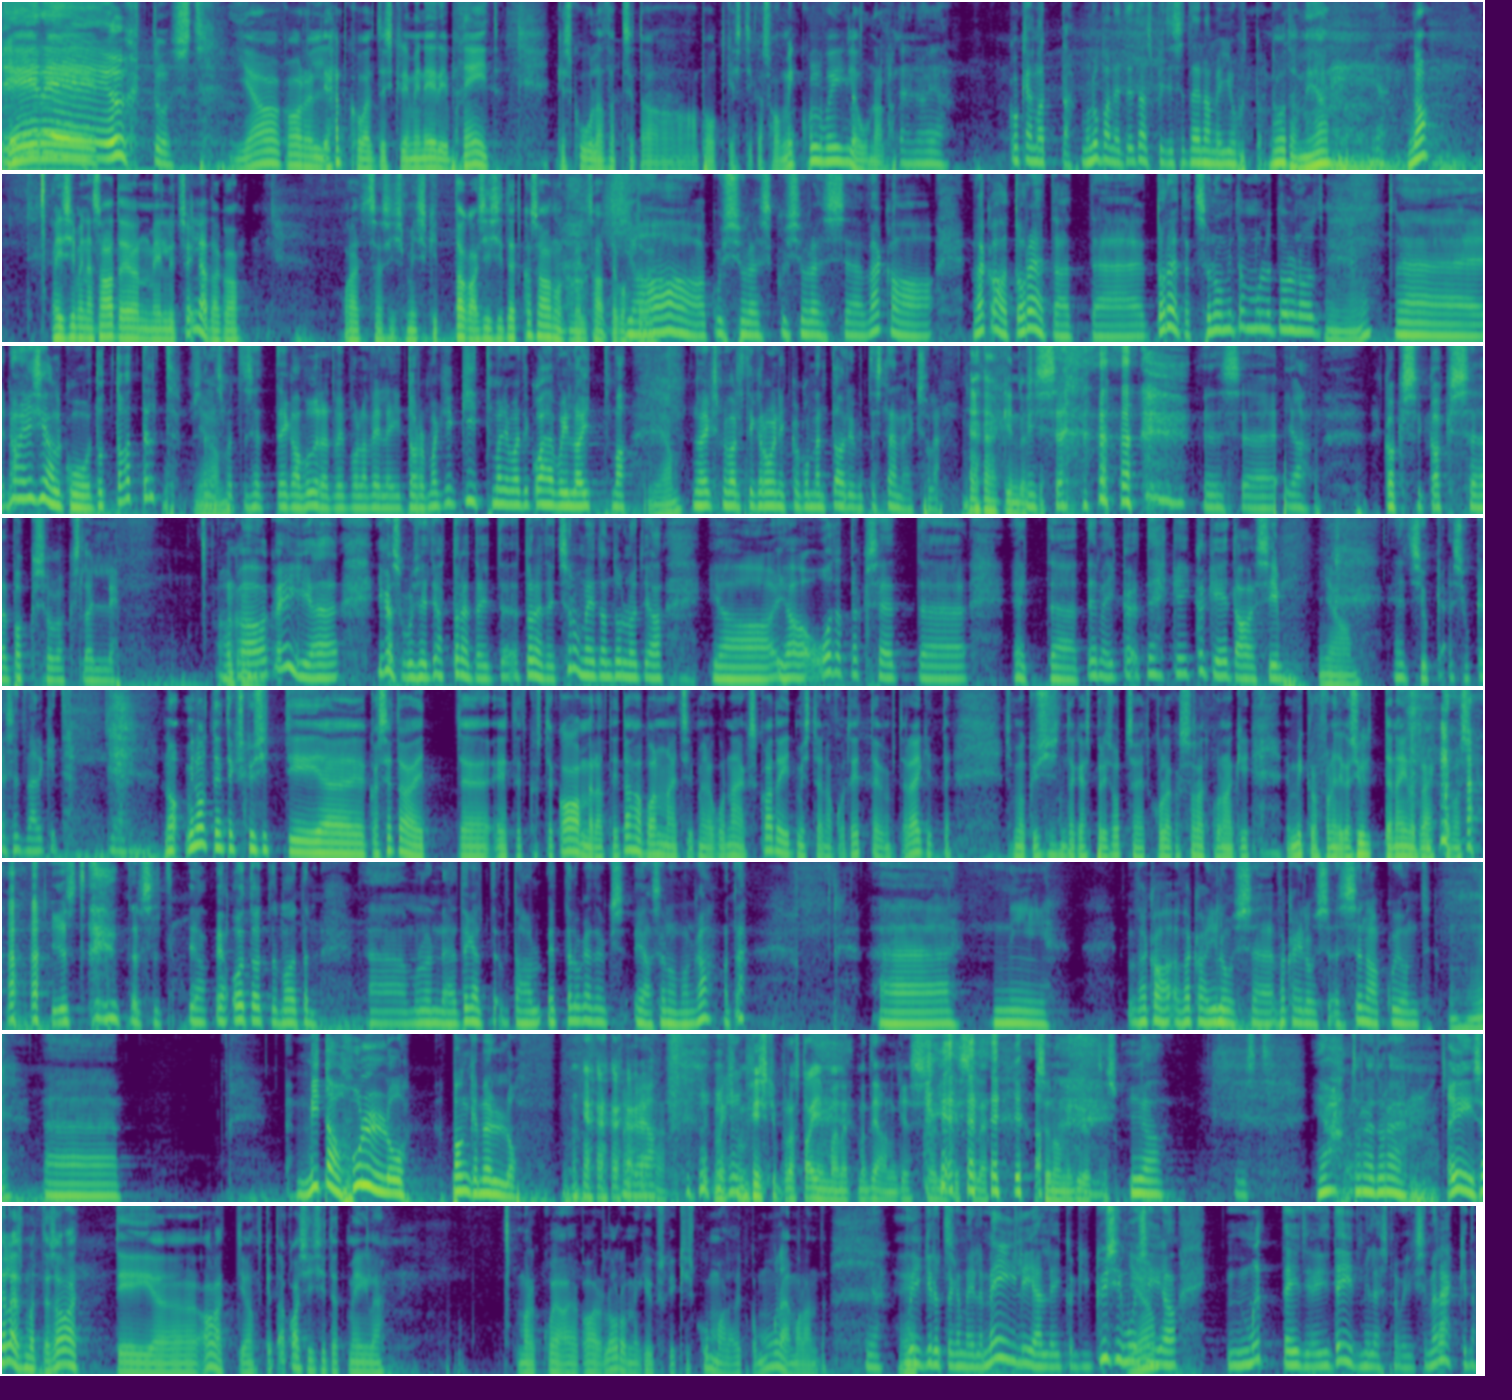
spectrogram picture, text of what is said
tere õhtust! ja Kaarel jätkuvalt diskrimineerib neid, kes kuulavad seda podcast'i kas hommikul või lõunal. nojah, kogemata, ma luban, et edaspidi seda enam ei juhtu. loodame jah Jah. noh, esimene saade on meil nüüd selja taga. Oled sa siis miskit tagasisidet ka saanud meil saate kohta või? jaa, kusjuures, kusjuures väga, väga toredad, toredad sõnumid on mulle tulnud. Mhm. noh, esialgu tuttavatelt, selles Jah. mõttes, et ega võõrad võib-olla veel ei tormagi kiitma niimoodi kohe või laitma. no eks me varsti Kroonika kommentaariumitest näeme, eks ole. kindlasti. mis, mis äh, jah, kaks, kaks äh, paksu, kaks lolli. aga, aga ei äh,, igasuguseid jah, toredaid, toredaid sõnumeid on tulnud ja, ja, ja oodatakse, et, et äh, teeme ikka, tehke ikkagi edasi, et sihuke, sihukesed värgid. no minult näiteks küsiti äh, ka seda, et, et, et kas te kaamerat ei taha panna, et siis me nagu näeks ka teid, mis te nagu teete või mis te räägite. siis ma küsisin ta käest päris otse, et kuule, kas sa oled kunagi mikrofonidega sülte näinud rääkimas? just, täpselt ja, ja oota, oota, ma vaatan äh,. mul on äh, tegelikult, tahan ette lugeda üks hea sõnum on ka, oota äh,. nii, väga-väga ilus, väga ilus sõnakujund äh,. mida hullu, pange möllu. väga hea. miks ma miskipärast aiman, et ma tean, kes oli, kes selle sõnumi kirjutas. ja, just. jah, tore, tore. ei, selles mõttes alati äh,, alati andke tagasisidet meile. Mark Oja ja Kaarel Orumägi, ükskõik siis kummale, võib ka mõlemale anda. jah, või Et- kirjutage meile meili jälle ikkagi küsimusi ja, ja mõtteid ja ideid, millest me võiksime rääkida.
